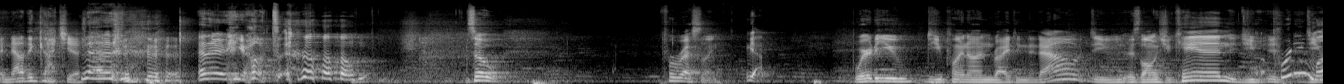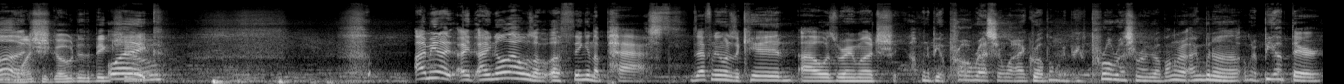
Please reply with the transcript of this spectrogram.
And now they got you. and there you're hooked. So, for wrestling, yeah. where do you do you plan on writing it out? Do you as long as you can? Do you, Pretty do you want much. to go to the big Like, show? I mean, I, I, I know that was a, a thing in the past. Definitely when I was a kid, I was very much, I'm gonna be a pro wrestler when I grow up. I'm gonna be a pro wrestler when I grow up. I'm gonna, I'm gonna, I'm gonna be up there.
